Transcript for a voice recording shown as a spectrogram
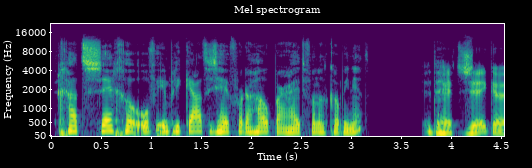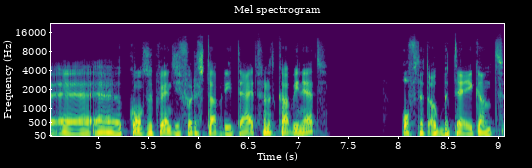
gaat zeggen of implicaties heeft voor de houdbaarheid van het kabinet? Het heeft zeker uh, consequenties voor de stabiliteit van het kabinet. Of dat ook betekent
